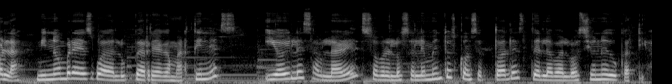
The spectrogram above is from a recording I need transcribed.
Hola, mi nombre es Guadalupe Arriaga Martínez y hoy les hablaré sobre los elementos conceptuales de la evaluación educativa.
